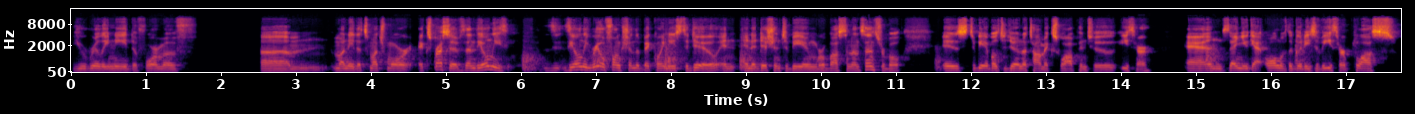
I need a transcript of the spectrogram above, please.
you really need a form of um, money that's much more expressive, then the only the only real function that Bitcoin needs to do, in, in addition to being robust and uncensorable, is to be able to do an atomic swap into Ether. And then you get all of the goodies of Ether plus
